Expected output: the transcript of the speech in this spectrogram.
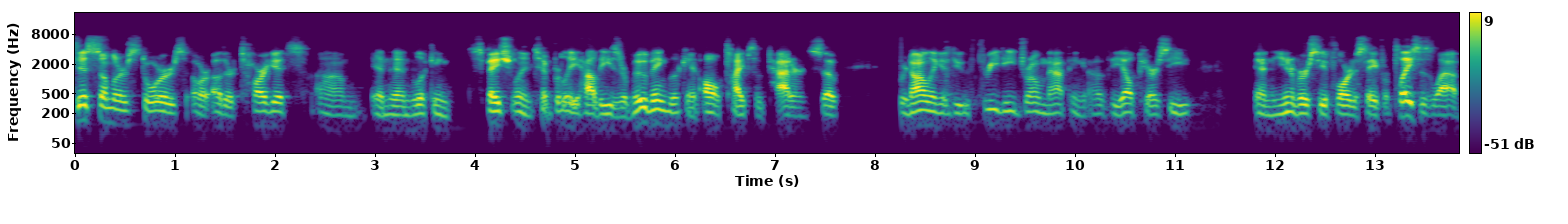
dissimilar stores or other targets, um, and then looking spatially and temporally how these are moving, looking at all types of patterns. So we're not only going to do 3D drone mapping of the LPRC and the University of Florida Safer Places Lab,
